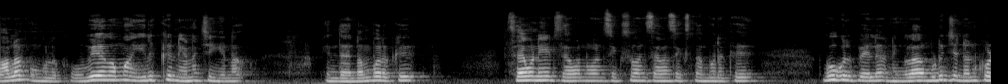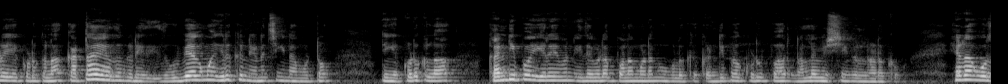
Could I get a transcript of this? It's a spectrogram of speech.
பலன் உங்களுக்கு உபயோகமாக இருக்குன்னு நினச்சிங்கன்னா இந்த நம்பருக்கு seven eight seven one six one seven six நம்பருக்கு கூகுள் பேயில் நீங்களால் முடிஞ்ச நன்கொடையை கொடுக்கலாம். கட்டாயம் எதுவும் கிடையாது. இது உபயோகமாக இருக்குன்னு நினச்சிங்கன்னா மட்டும் நீங்கள் கொடுக்கலாம். கண்டிப்பாக இறைவன் இதை விட பல மடங்கு உங்களுக்கு கண்டிப்பாக கொடுப்பார். நல்ல விஷயங்கள் நடக்கும். ஏன்னா ஒரு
